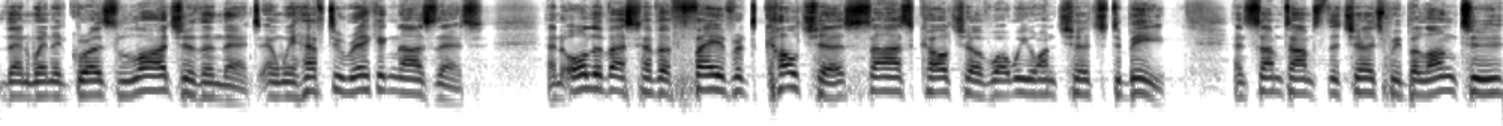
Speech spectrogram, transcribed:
than when it grows larger than that and we have to recognize that and all of us have a favorite culture, size culture of what we want church to be. And sometimes the church we belong to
